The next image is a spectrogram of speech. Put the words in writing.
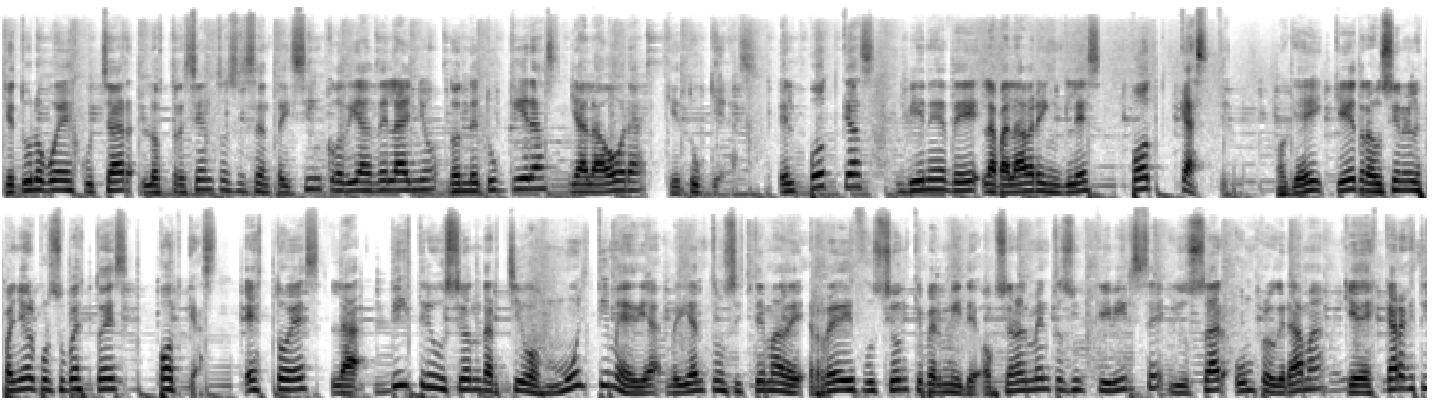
que tú lo puedes escuchar los 365 días del año donde tú quieras y a la hora que tú quieras. El podcast viene de la palabra inglés podcasting ¿ok? Que traducción en español, por supuesto, es podcast. Esto es la distribución de archivos multimedia mediante un sistema de redifusión que permite opcionalmente suscribirse y usar un programa que descargue esta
